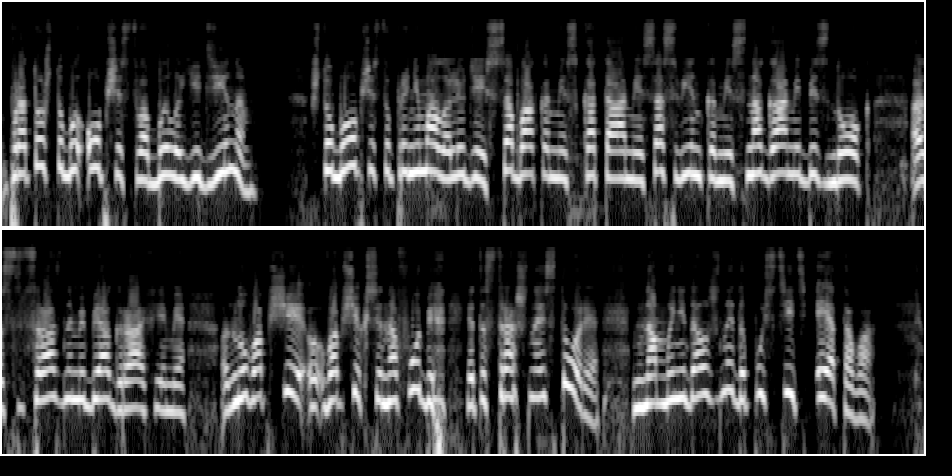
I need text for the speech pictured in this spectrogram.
Про то, чтобы общество было единым, чтобы общество принимало людей с собаками, с котами, со свинками, с ногами без ног, э, с, с разными биографиями. Ну, вообще, э, вообще ксенофобия – это страшная история. Нам, мы не должны допустить этого.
